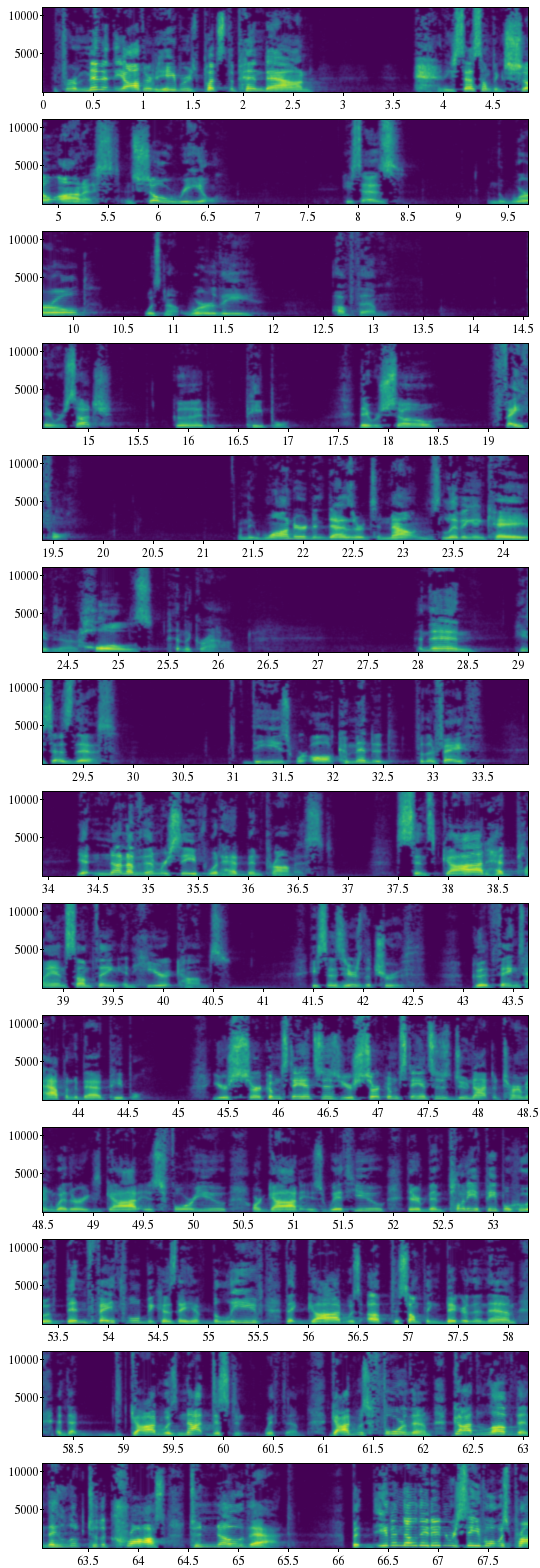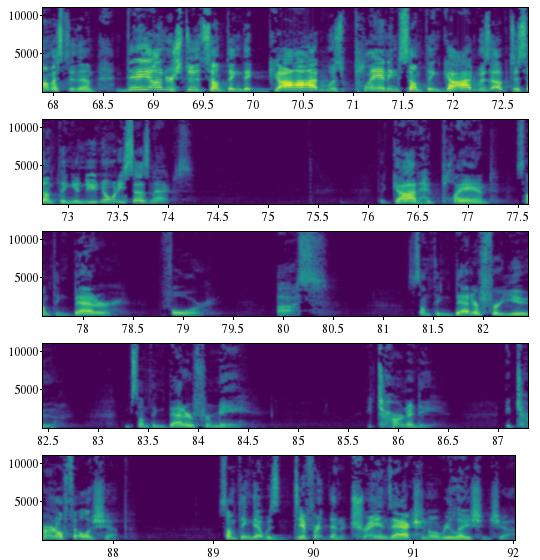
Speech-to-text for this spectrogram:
And for a minute, the author of Hebrews puts the pen down and he says something so honest and so real. He says, And the world was not worthy of them. They were such good people, they were so faithful. And they wandered in deserts and mountains, living in caves and in holes in the ground. And then he says this These were all commended for their faith, yet none of them received what had been promised, since God had planned something, and here it comes. He says, Here's the truth good things happen to bad people. Your circumstances, your circumstances do not determine whether God is for you or God is with you. There have been plenty of people who have been faithful because they have believed that God was up to something bigger than them and that God was not distant with them. God was for them. God loved them. They looked to the cross to know that. But even though they didn't receive what was promised to them, they understood something that God was planning something. God was up to something. And do you know what he says next? God had planned something better for us. Something better for you, and something better for me. Eternity, eternal fellowship. Something that was different than a transactional relationship.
